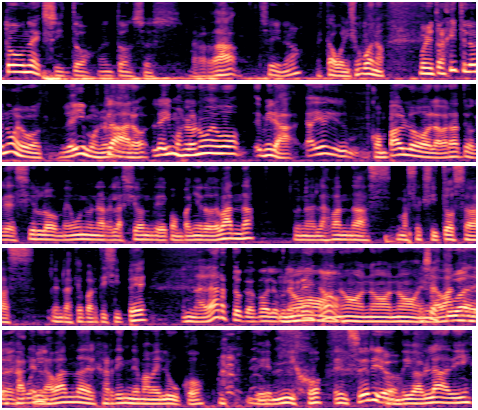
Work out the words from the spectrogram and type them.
Todo un éxito, entonces. La verdad, Sí, ¿no? está buenísimo. Bueno, Bueno, y trajiste lo nuevo. Leímos lo claro, nuevo. leímos lo nuevo. Eh, mira, ahí, con Pablo, la verdad tengo que decirlo, me une una relación de compañero de banda, de una de las bandas más exitosas en las que participé. En nadar toca Pablo No, Colacray, no, no, no, en la, banda banda del de en la banda del Jardín de Mameluco, de mi hijo. ¿En serio? Donde iba Vladi.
